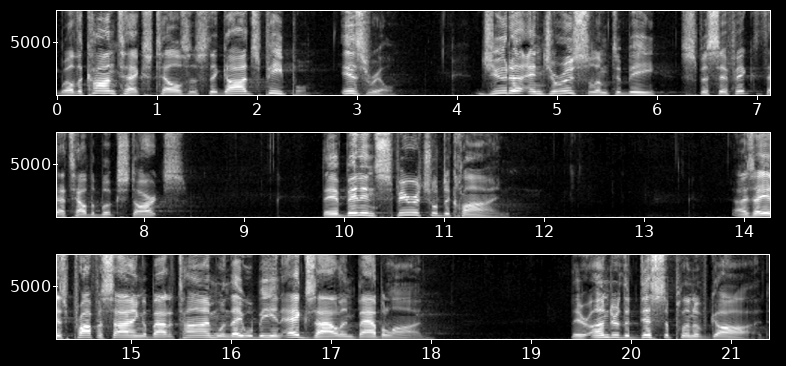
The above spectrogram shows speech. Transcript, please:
Well, the context tells us that God's people, Israel, Judah and Jerusalem to be specific, that's how the book starts, they have been in spiritual decline. Isaiah is prophesying about a time when they will be in exile in Babylon. They're under the discipline of God.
